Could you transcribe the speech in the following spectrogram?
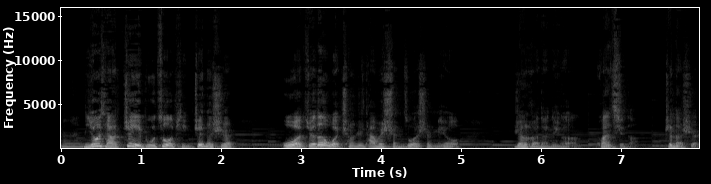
嗯你就想这一部作品真的是，我觉得我称之它为神作是没有任何的那个关系的，真的是。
